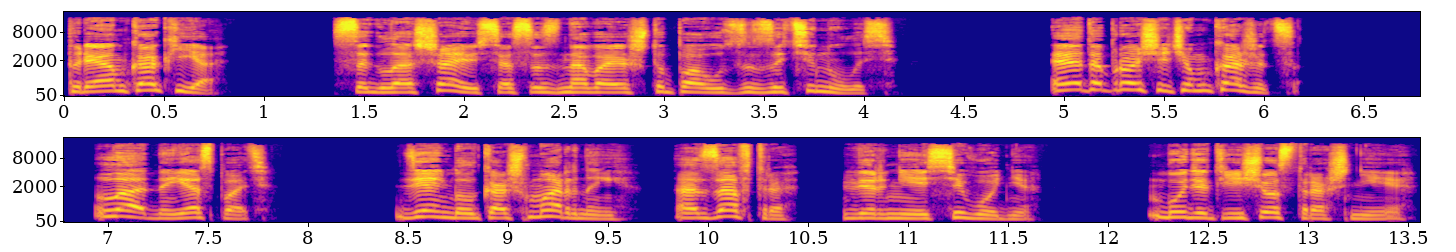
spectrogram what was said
Прям как я. Соглашаюсь, осознавая, что пауза затянулась. Это проще, чем кажется. Ладно, я спать. День был кошмарный, а завтра, вернее сегодня, будет еще страшнее.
